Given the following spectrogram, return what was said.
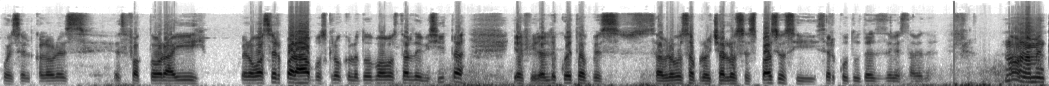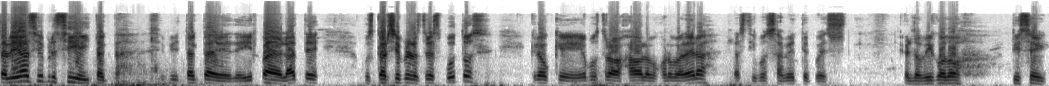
pues el calor es, es factor ahí, pero va a ser para ambos, creo que los dos vamos a estar de visita y al final de cuentas pues sabremos aprovechar los espacios y ser contundentes en esta vez. No, la mentalidad siempre sigue intacta, siempre intacta de, ir para adelante, buscar siempre los tres puntos, creo que hemos trabajado a la mejor manera, lastimosamente pues el domingo no. Dice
